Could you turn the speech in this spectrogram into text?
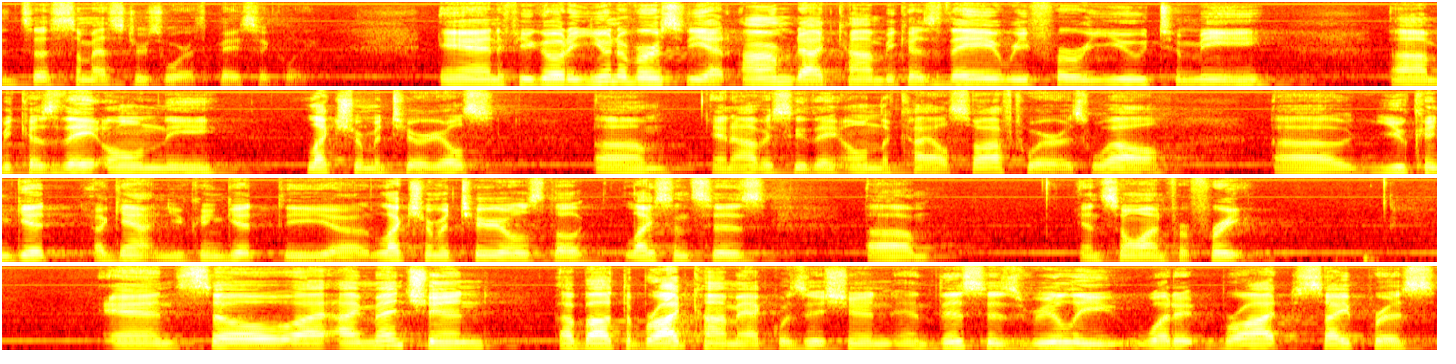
it's a semester's worth, basically. And if you go to university at arm.com, because they refer you to me, uh, because they own the lecture materials, um, and obviously they own the Keil software as well, uh, you can get, again, you can get the uh, lecture materials, the licenses, um, and so on for free. And so I, I mentioned about the Broadcom acquisition, and this is really what it brought Cypress.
